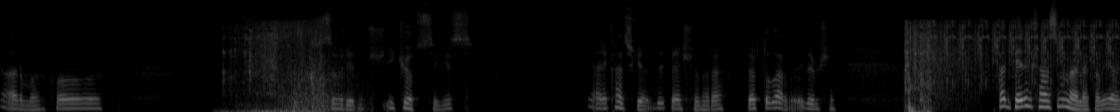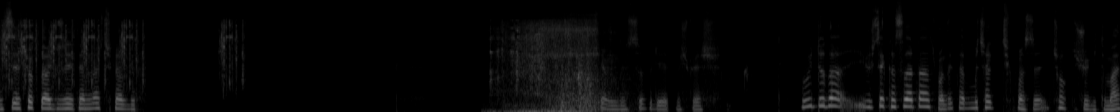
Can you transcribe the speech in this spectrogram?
Armor Core 0.70 2.38 Yani kaç geldi? 5 dolara 4 dolar mı? Öyle bir şey. Tabii benim şansımla alakalı. Yani size çok daha güzel itemler çıkabilir. Şimdi 0.75 Bu videoda yüksek kasalardan açmadık. Tabii bıçak çıkması çok düşük ihtimal.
